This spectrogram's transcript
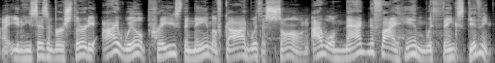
uh, you know, he says in verse 30, I will praise the name of God with a song. I will magnify him with thanksgiving.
